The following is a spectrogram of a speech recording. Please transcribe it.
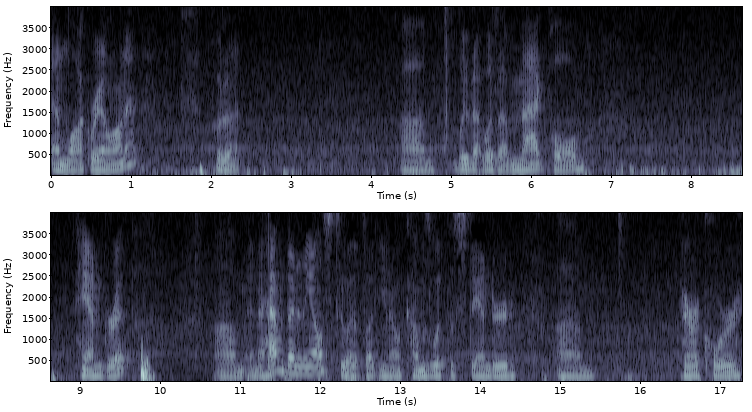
M-LOK rail on it. Put a, um, I believe that was a Magpul hand grip. Um, and I haven't done anything else to it, but you know, comes with the standard um, paracord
